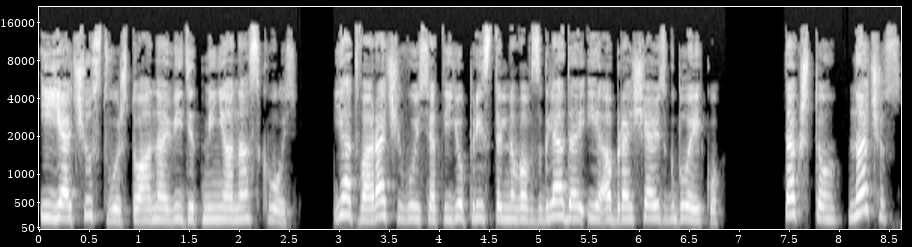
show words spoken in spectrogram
И я чувствую, что она видит меня насквозь. Я отворачиваюсь от ее пристального взгляда и обращаюсь к Блейку. Так что, начос?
